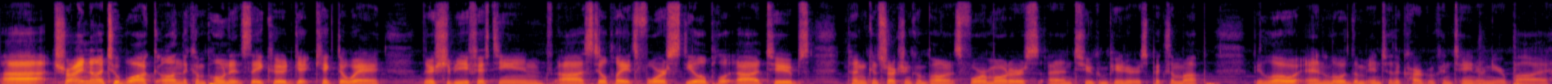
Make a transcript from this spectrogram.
Uh, try not to walk on the components. They could get kicked away. There should be 15 uh, steel plates, 4 steel pl uh, tubes, 10 construction components, 4 motors, and 2 computers. Pick them up below and load them into the cargo container nearby.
